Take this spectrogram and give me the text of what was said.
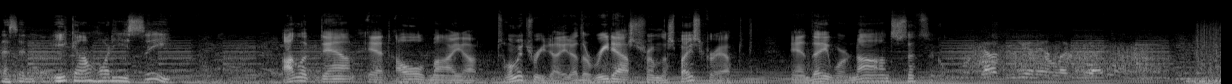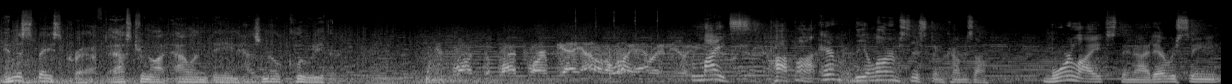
I said, EECOM, what do you see? I looked down at all my uh, telemetry data, the readouts from the spacecraft, and they were nonsensical. In the spacecraft, astronaut Alan Bean has no clue either. Just lost the platform, gang. I don't know why it's Lights pop on. Every, the alarm system comes on. More lights than I'd ever seen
